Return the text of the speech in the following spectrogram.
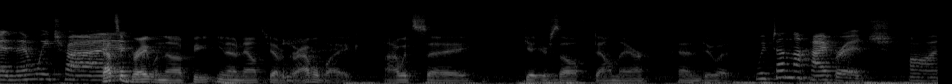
And then we tried. That's a great one though. If you you know now that you have a Yeah. gravel bike, I would say get yourself down there and do it. We've done the high bridge on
